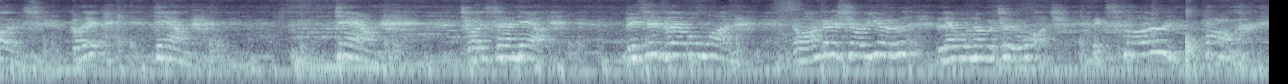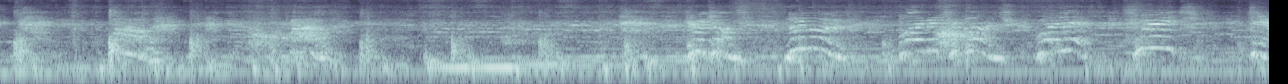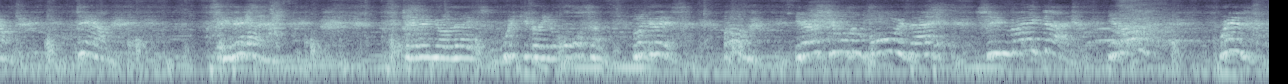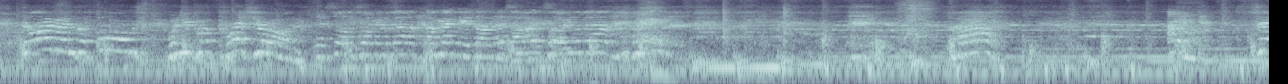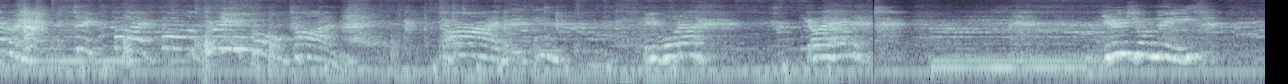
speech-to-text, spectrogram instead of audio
toes. Got it? Down. Down. Toes turned out. This is level one. Now I'm going to show you level number two. Watch. Explode. Boom. Boom. Boom. Here it comes. New move. Plyometric lunge. Right left. Switch. Down. Down. See this? Getting your legs wickedly awesome. Look at this. Um, yeah, she wasn't born with that. She made that. You know? With diamonds are formed when you put pressure on. That's what I'm talking about. Don't make me a diamond. That's what I'm talking about. Ah. Eight, seven, six, five, four, three, four. Time. Time. Need water? Use your knees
